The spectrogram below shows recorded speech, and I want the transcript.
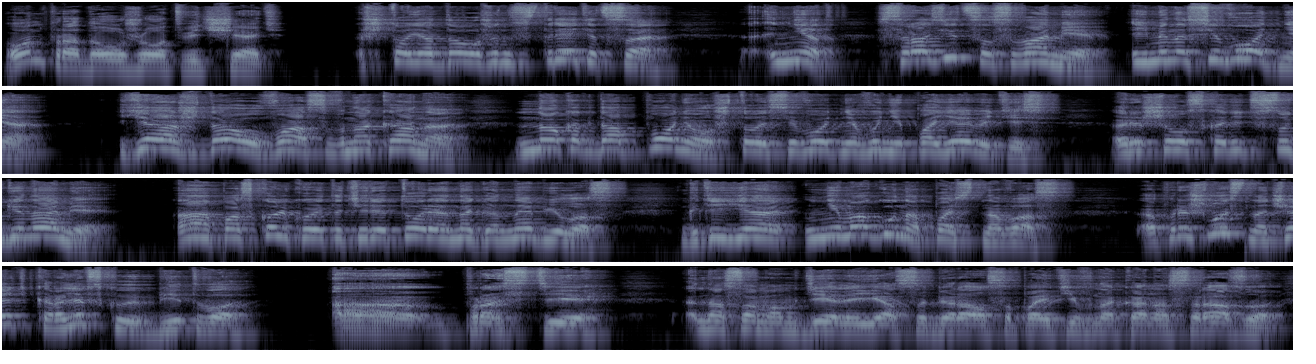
он продолжил отвечать. «Что я должен встретиться? Нет, сразиться с вами именно сегодня. Я ждал вас в Накана, но когда понял, что сегодня вы не появитесь, решил сходить в Сугинами. А поскольку это территория Нега где я не могу напасть на вас, пришлось начать королевскую битву». «А, прости, на самом деле я собирался пойти в Накана сразу,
